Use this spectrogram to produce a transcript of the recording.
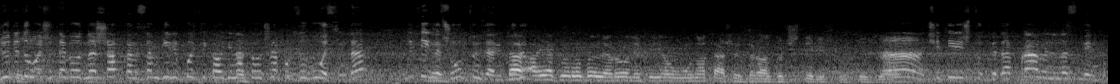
люди думають, що в тебе одна шапка, на самом деле Костіка одинакових шапок за 8, да? Де ти їх що оптом взяв? Та, а як ви робили ролики, я у Наташі зразу 4 штуки взяв. А, 4 штуки, да, правильно на смірку.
